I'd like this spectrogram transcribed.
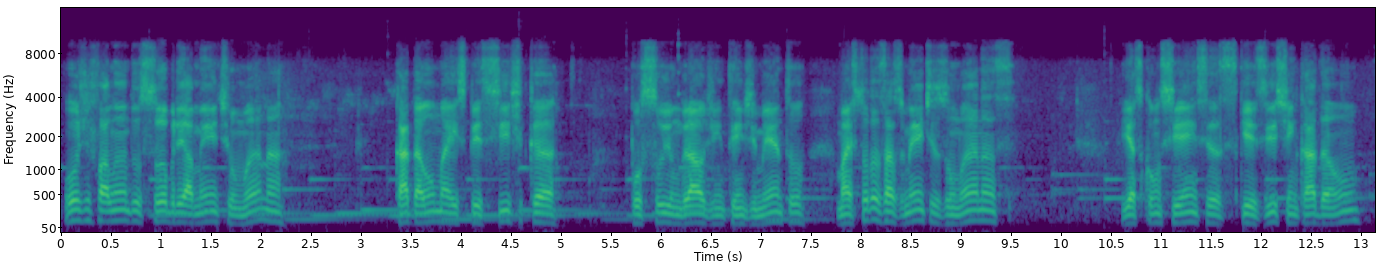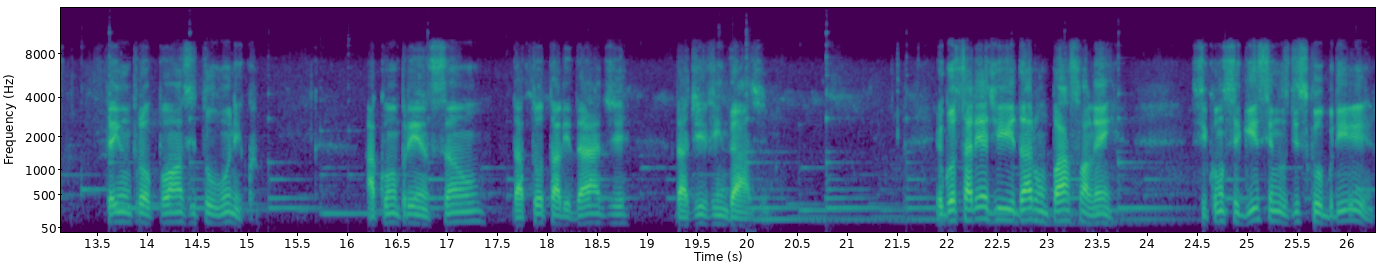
Hoje falando sobre a mente humana, cada uma é específica, possui um grau de entendimento, mas todas as mentes humanas e as consciências que existem em cada um têm um propósito único: a compreensão da totalidade da divindade. Eu gostaria de dar um passo além. Se conseguíssemos descobrir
